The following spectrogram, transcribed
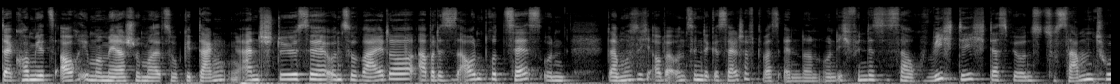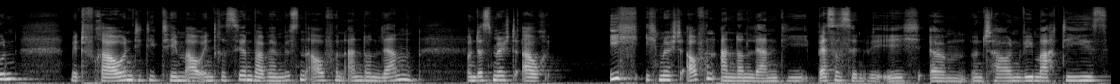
da kommen jetzt auch immer mehr schon mal so Gedankenanstöße und so weiter. Aber das ist auch ein Prozess und da muss sich auch bei uns in der Gesellschaft was ändern. Und ich finde, es ist auch wichtig, dass wir uns zusammentun mit Frauen, die die Themen auch interessieren, weil wir müssen auch von anderen lernen. Und das möchte auch ich. Ich möchte auch von anderen lernen, die besser sind wie ich ähm, und schauen, wie macht dies,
